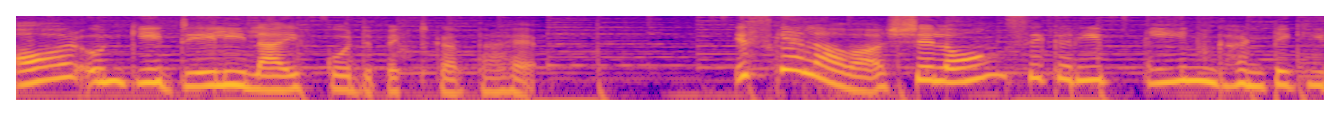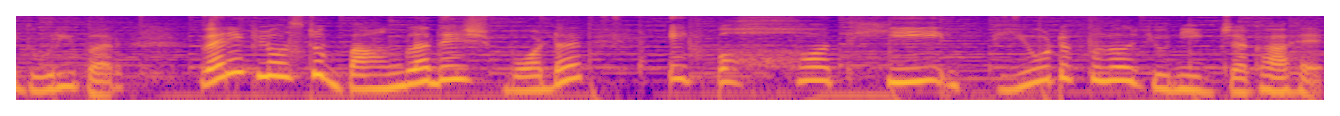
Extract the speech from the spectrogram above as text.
और उनकी डेली लाइफ को डिपिक्ट करता है इसके अलावा, शिलोंग से करीब तीन घंटे की दूरी पर very close to Bangladesh border एक बहुत ही ब्यूटीफुल और यूनिक जगह है।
